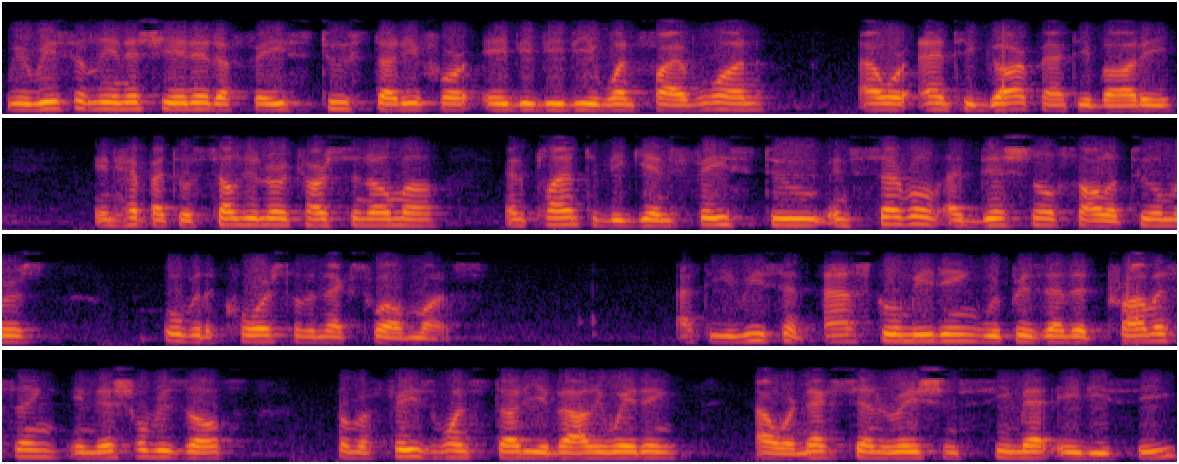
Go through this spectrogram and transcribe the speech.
We recently initiated a phase II study for ABBV-151, our anti-GARP antibody in hepatocellular carcinoma, and plan to begin phase II in several additional solid tumors over the course of the next 12 months. At the recent ASCO meeting, we presented promising initial results from a phase I study evaluating our next-generation c-Met ADC,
